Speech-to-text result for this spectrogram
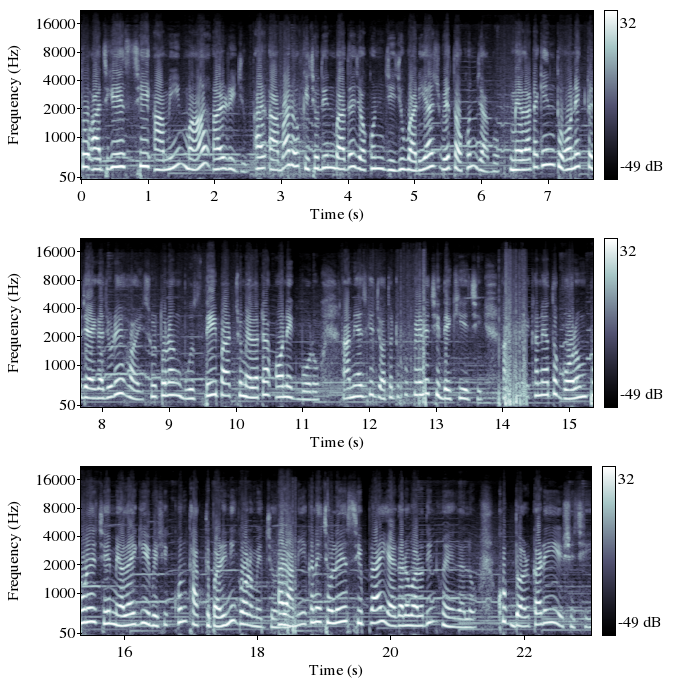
তো আজকে এসছি আমি, মা আর রিজু। আর আবারও কিছুদিন বাদে যখন জিজু বাড়ি আসবে তখন যাব। মেলাটা কিন্তু অনেকটা জায়গা জুড়ে হয়, সুতরাং বুঝতেই পারছ মেলাটা অনেক বড়। আমি আজকে যতটুকু পেরেছি দেখিয়েছি। আসলে এখানে এত গরম পড়েছে, মেলায় গিয়ে বেশিক্ষণ থাকতে পারিনি গরমের জন্য। আর আমি এখানে চলে এসেছি প্রায় এগারো বারো দিন হয়ে গেল। খুব দরকারেই এসেছি।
